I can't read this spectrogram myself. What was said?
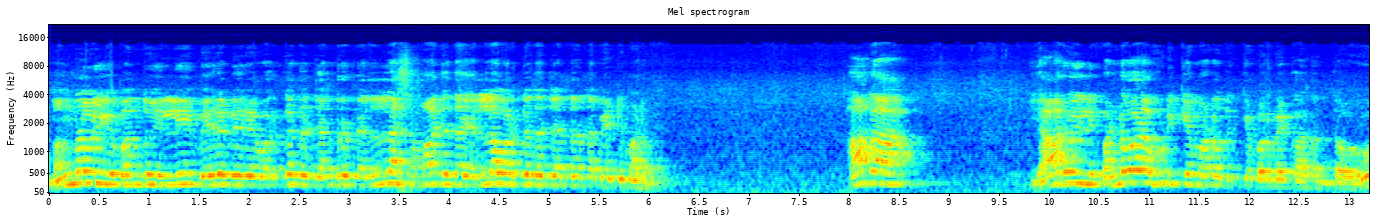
ಮಂಗಳೂರಿಗೆ ಬಂದು ಇಲ್ಲಿ ಬೇರೆ ಬೇರೆ ವರ್ಗದ ಜನರನ್ನೆಲ್ಲ, ಸಮಾಜದ ಎಲ್ಲ ವರ್ಗದ ಜನರನ್ನು ಭೇಟಿ ಮಾಡಿದೆ. ಆಗ ಯಾರು ಇಲ್ಲಿ ಬಂಡವಾಳ ಹೂಡಿಕೆ ಮಾಡೋದಕ್ಕೆ ಬರಬೇಕಾದಂಥವರು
